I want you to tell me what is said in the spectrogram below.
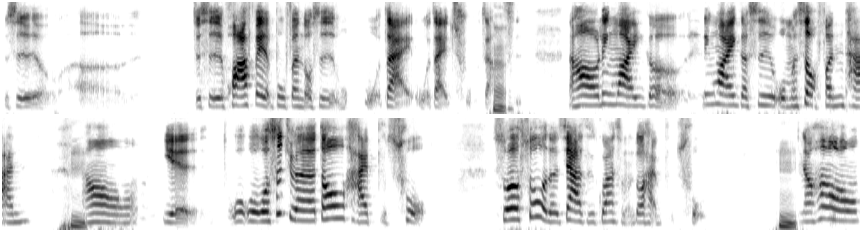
就是呃就是花费的部分都是我我在我在出这样嗯。子，然后另外一个另外一个是我们是有分摊，嗯。然后也我我我是觉得都还不错，所有所有的价值观什么都还不错，嗯。然后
